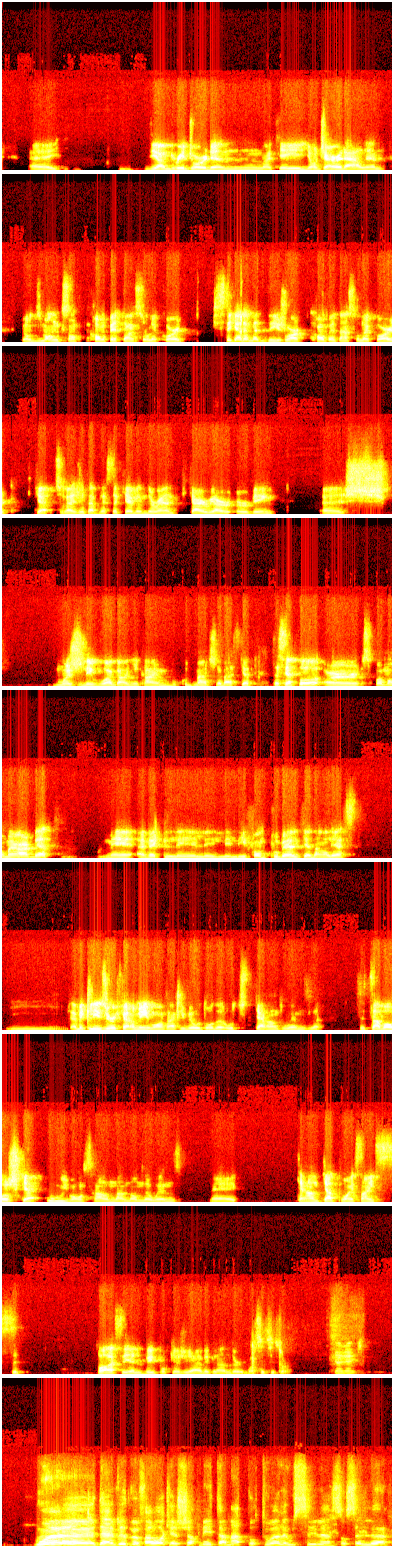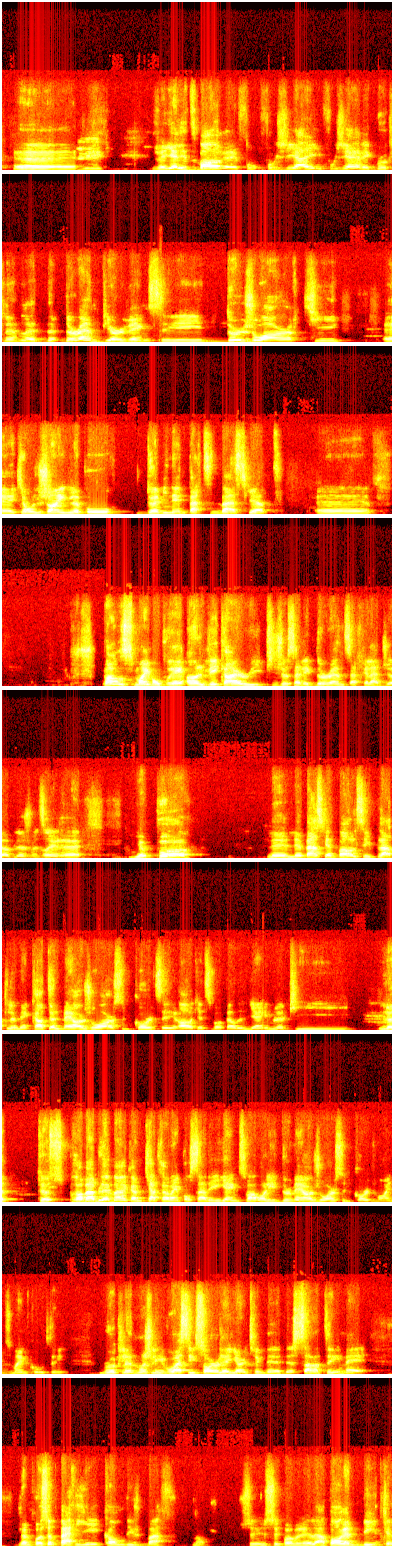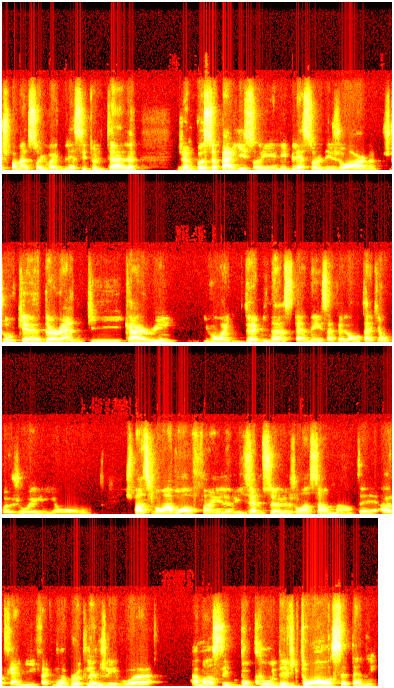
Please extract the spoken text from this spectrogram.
DeAndre Jordan, OK? Ils ont Jared Allen. Ils ont du monde qui sont compétents sur le court. Puis si tu es capable de mettre des joueurs compétents sur le court, tu rajoutes après ça Kevin Durant et Kyrie Irving, euh, moi, je les vois gagner quand même beaucoup de matchs de basket. Ce serait pas un. C'est pas mon meilleur bet, mais avec les, les, les fonds de poubelle qu'il y a dans l'Est, avec les yeux fermés, ils vont arriver autour de au-dessus de 40 wins. C'est de savoir jusqu'à où ils vont se rendre dans le nombre de wins. Mais 44,5, c'est pas assez élevé pour que j'aille avec l'under. Moi, ça, c'est sûr. Correct. Moi, euh, David, il va falloir que je sorte mes tomates pour toi là aussi, là, sur celle-là. Euh, je vais y aller du bord. Il euh, faut, faut, que j'y aille. faut que j'y aille avec Brooklyn. Durant et Irving, c'est deux joueurs qui, qui ont le gène pour dominer une partie de basket. je pense même qu'on pourrait enlever Kyrie, puis juste avec Durant, ça ferait la job. Là. Je veux dire, il n'y a pas. le, basketball, c'est plate, mais quand tu as le meilleur joueur sur le court, c'est rare que tu vas perdre une game. Là, puis là, as probablement comme 80% des games, tu vas avoir les deux meilleurs joueurs sur le court qui vont être du même côté. Brooklyn, moi, je les vois. C'est sûr, il y a un truc de, santé, mais j'aime pas ça parier contre des. Bah, non, c'est pas vrai. À part Embiid, que je suis pas mal sûr qu'il va être blessé tout le temps. J'aime pas ça parier sur les, blessures des joueurs. Je trouve que Durant et Kyrie, ils vont être dominants cette année. Ça fait longtemps qu'ils n'ont pas joué. Je pense qu'ils vont avoir faim. Ils aiment ça, jouer ensemble entre, amis. Fait que moi, Brooklyn, je les vois amasser beaucoup de victoires cette année.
